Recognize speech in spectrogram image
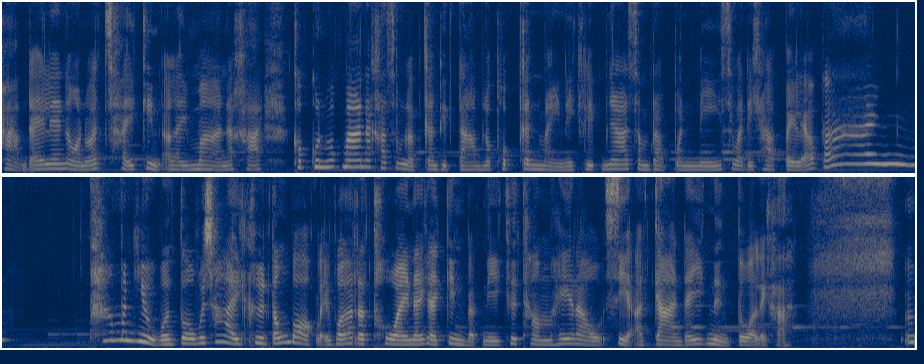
ถามได้แน่นอนว่าใช้กลิ่นอะไรมานะคะ ขอบคุณมากๆนะคะสำหรับการติดตามแล้วพบกันใหม่ในคลิปหน้าสำหรับวันนี้ สวัสดีค่ะ ไปแล้วบาย ถ้ามันอยู่บนตัวผู้ชายคือต้องบอกเลยว่าระทวยนะคะกลิ่นแบบนี้คือทำให้เราเสียอาการได้อีกหนึ่งตัวเลยค่ะ อื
